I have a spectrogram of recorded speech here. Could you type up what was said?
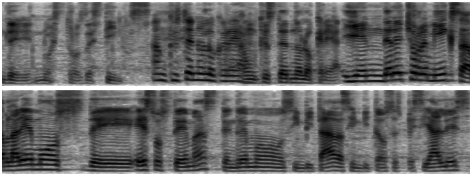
de nuestros destinos. Aunque usted no lo crea. Aunque usted no lo crea. Y en Derecho Remix hablaremos de esos temas, tendremos invitadas, invitados especiales.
